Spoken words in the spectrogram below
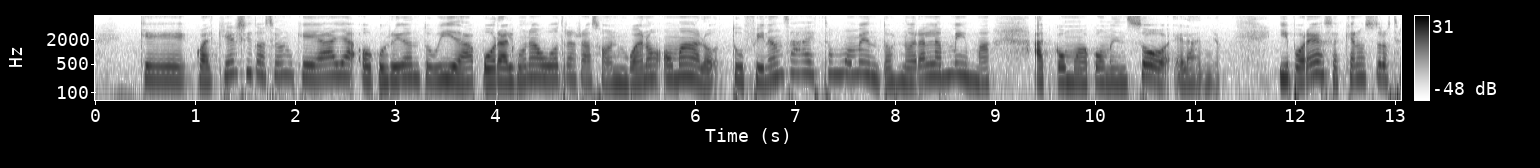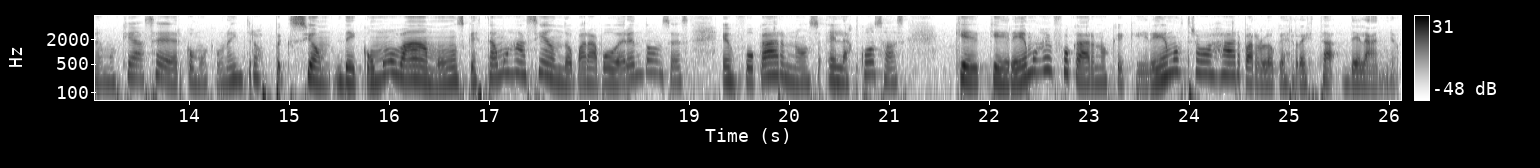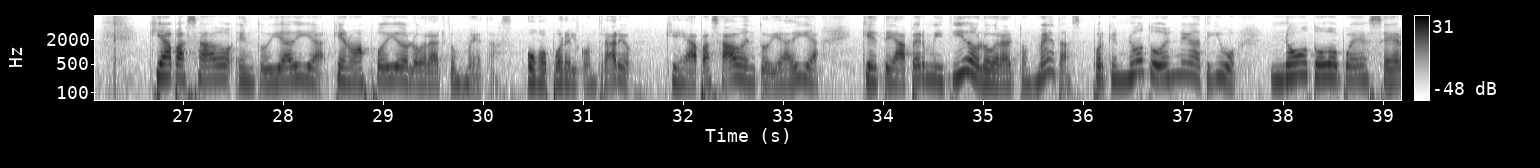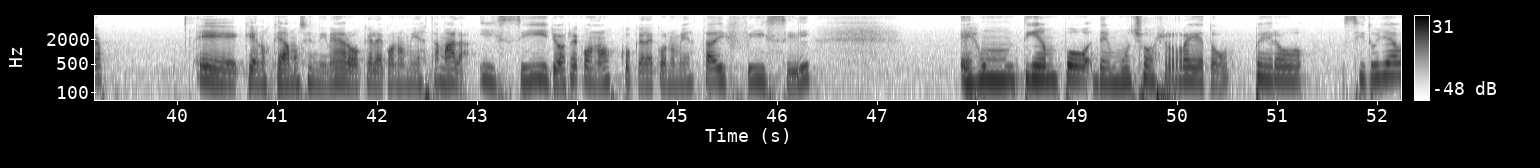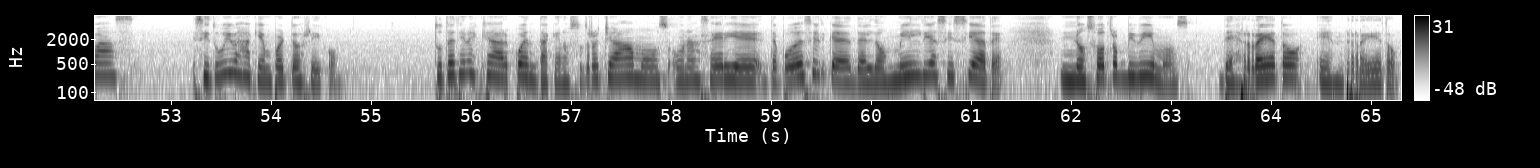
que cualquier situación que haya ocurrido en tu vida por alguna u otra razón, bueno o malo, tus finanzas a estos momentos no eran las mismas a como comenzó el año. Y por eso es que nosotros tenemos que hacer como que una introspección de cómo vamos, qué estamos haciendo para poder entonces enfocarnos en las cosas que queremos enfocarnos, que queremos trabajar para lo que resta del año. ¿Qué ha pasado en tu día a día que no has podido lograr tus metas? O por el contrario, ¿qué ha pasado en tu día a día que te ha permitido lograr tus metas? Porque no todo es negativo, no todo puede ser eh, que nos quedamos sin dinero, que la economía está mala. Y sí, yo reconozco que la economía está difícil. Es un tiempo de muchos retos, pero si tú llevas, si tú vives aquí en Puerto Rico, tú te tienes que dar cuenta que nosotros llevamos una serie, te puedo decir que desde el 2017 nosotros vivimos de reto en reto.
